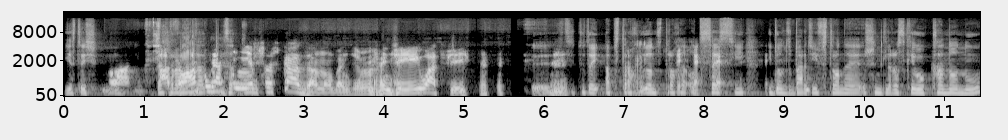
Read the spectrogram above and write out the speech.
Jesteś... A to akurat mi nie przeszkadza, no będzie, będzie jej łatwiej. y, tutaj abstrahując trochę od sesji, idąc bardziej w stronę szydlerowskiego kanonu,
